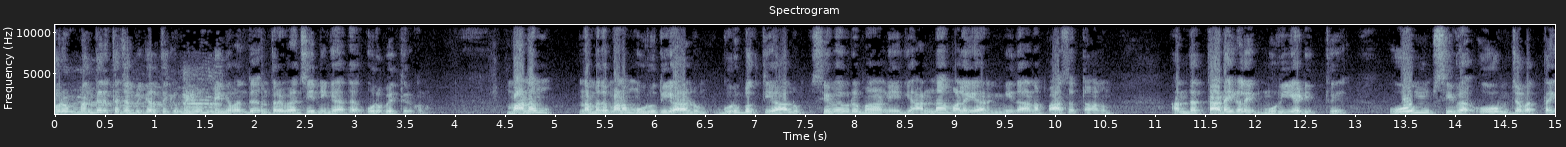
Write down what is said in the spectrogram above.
ஒரு மந்திரத்தை ஜபிக்கிறதுக்கு மினிமம் நீங்கள் வந்து தடவையாச்சு நீங்கள் அதை உருவேற்றிருக்கணும் மனம் நமது மனம் உறுதியாலும் குருபக்தியாலும் சிவபெருமானிய அண்ணாமலையாரின் மீதான பாசத்தாலும் அந்த தடைகளை முறியடித்து ஓம் சிவ ஓம் ஜபத்தை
